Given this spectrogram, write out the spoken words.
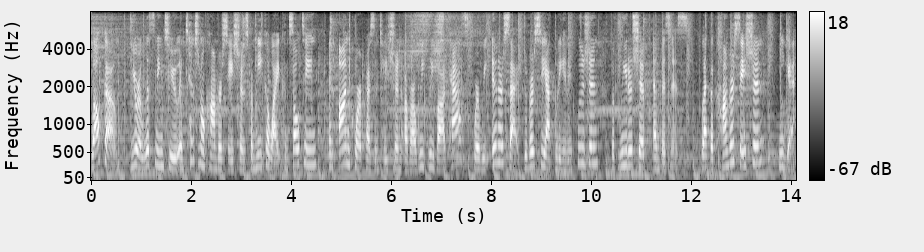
Welcome. You are listening to Intentional Conversations from Nika White Consulting, an encore presentation of our weekly podcast where we intersect diversity, equity, and inclusion with leadership and business. Let the conversation begin.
